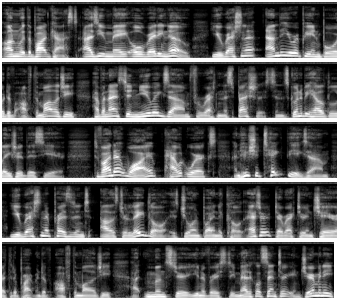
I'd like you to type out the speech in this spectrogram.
On with the podcast. As you may already know, EURetina and the European Board of Ophthalmology have announced a new exam for retina specialists, and it's going to be held later this year. To find out why, how it works, and who should take the exam, EURetina President Alistair Laidlaw is joined by Nicole Eter, Director and Chair at the Department of Ophthalmology at Münster University Medical Center in Germany,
